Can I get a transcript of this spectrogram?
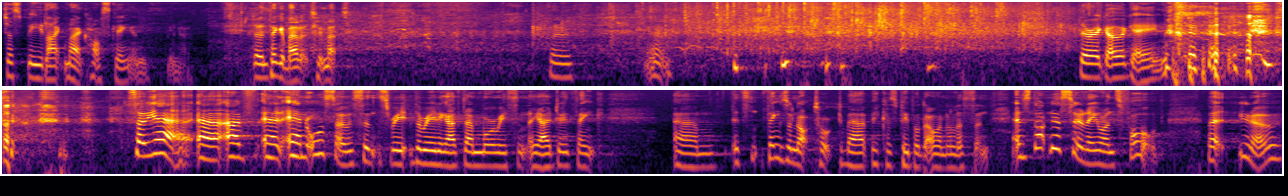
just be like Mike Hosking and, you know, don't think about it too much. So, yeah. there I go again. so yeah, uh, I've, and, and, also since re- the reading I've done more recently, I do think um, things are not talked about because people don't want to listen. And it's not necessarily anyone's fault, but you know,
